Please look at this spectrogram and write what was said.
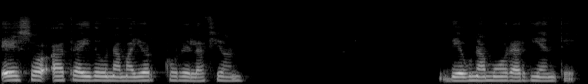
eso ha traído una mayor correlación de un amor ardiente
